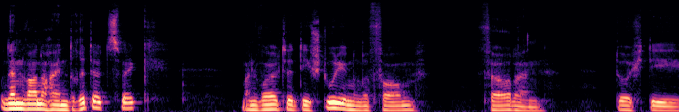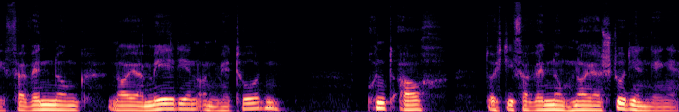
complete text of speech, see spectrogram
Und dann war noch ein dritter Zweck. Man wollte die Studienreform fördern durch die Verwendung neuer Medien und Methoden und auch durch die Verwendung neuer Studiengänge.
